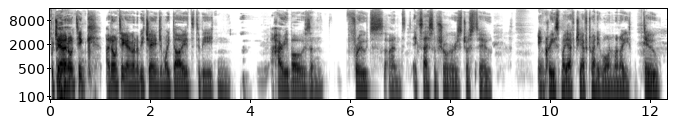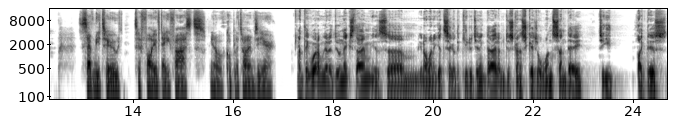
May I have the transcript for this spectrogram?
but yeah, I don't think I don't think I'm going to be changing my diet to be eating Haribos and fruits and excessive sugars just to increase my FGF21 when I do 72 to five day fasts, you know, a couple of times a year. I think what I'm going to do next time is, um, you know, when I get sick of the ketogenic diet, I'm just going to schedule one Sunday to eat like this,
